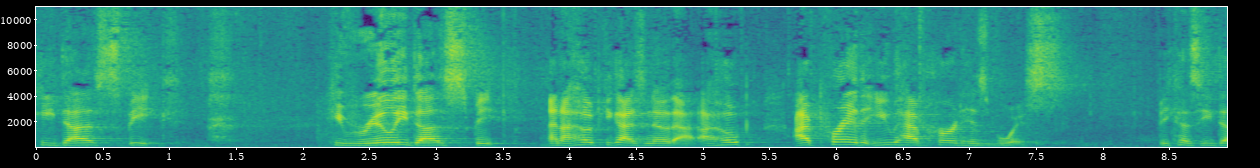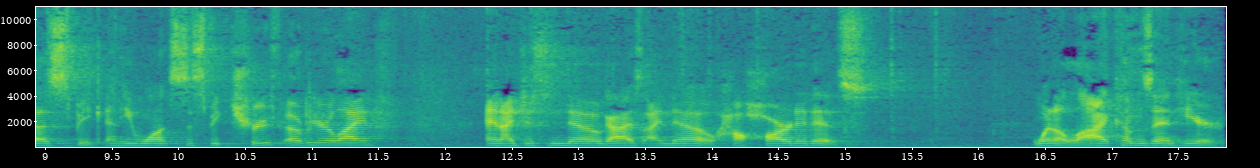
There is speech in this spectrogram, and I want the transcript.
He does speak. He really does speak. And I hope you guys know that. I hope I pray that you have heard his voice because he does speak and he wants to speak truth over your life. And I just know, guys, I know how hard it is when a lie comes in here,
